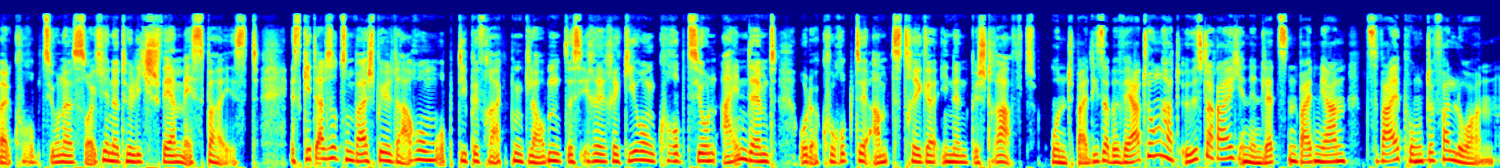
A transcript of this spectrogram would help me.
weil Korruption als solche natürlich schwer messbar ist. Es geht also zum Beispiel darum, ob die Befragten glauben, dass ihre Regierung Korruption eindämmt oder korrupte AmtsträgerInnen bestraft. Und bei dieser Bewertung hat Österreich in den letzten beiden Jahren zwei Punkte verloren.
